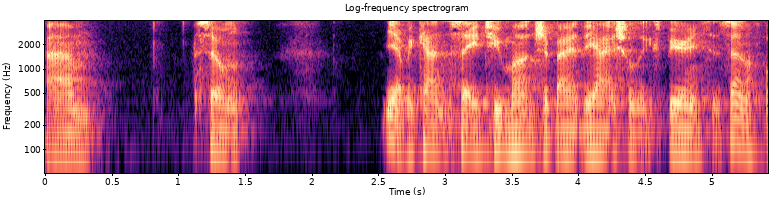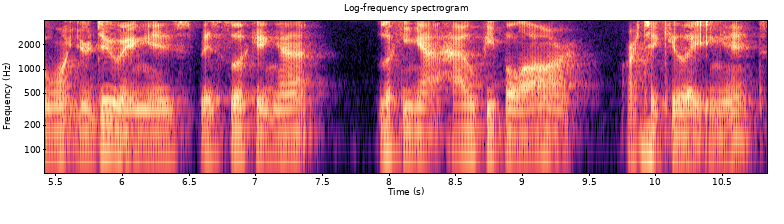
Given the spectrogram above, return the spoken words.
um, so yeah we can't say too much about the actual experience itself but what you're doing is is looking at looking at how people are articulating it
